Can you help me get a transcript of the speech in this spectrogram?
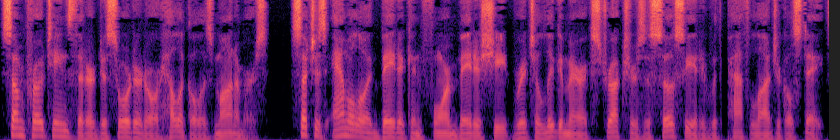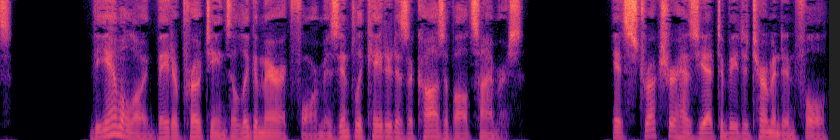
Some proteins that are disordered or helical as monomers, such as amyloid beta can form beta sheet rich oligomeric structures associated with pathological states. The amyloid beta protein's oligomeric form is implicated as a cause of Alzheimer's. Its structure has yet to be determined in full,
